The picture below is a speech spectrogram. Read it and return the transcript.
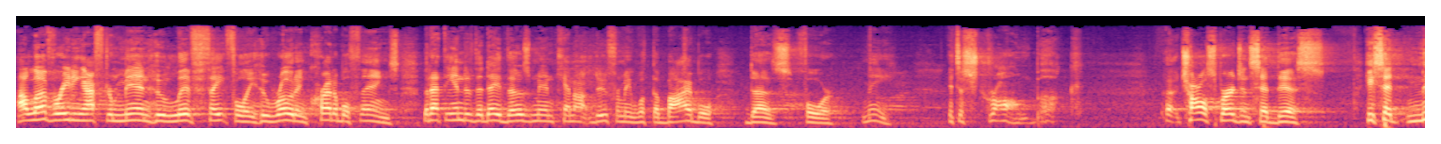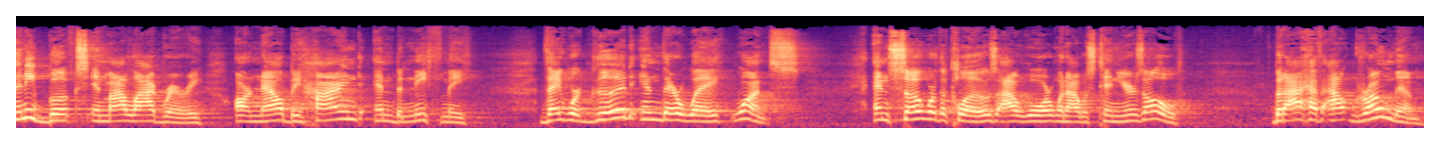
I love reading after men who lived faithfully, who wrote incredible things. But at the end of the day, those men cannot do for me what the Bible does for me. It's a strong book. Uh, Charles Spurgeon said this He said, Many books in my library are now behind and beneath me. They were good in their way once, and so were the clothes I wore when I was 10 years old. But I have outgrown them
